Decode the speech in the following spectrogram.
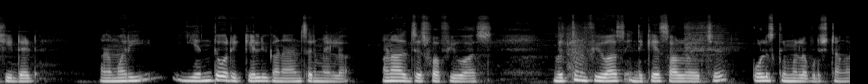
ஷீ டெட் அந்த மாதிரி எந்த ஒரு கேள்விக்கான ஆன்சருமே இல்லை. ஆனால் அது just for few hours within few hours இந்த கேஸ் சால்வ் ஆயிடுச்சு. போலீஸ் கிரிமினலை பிடிச்சிட்டாங்க.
